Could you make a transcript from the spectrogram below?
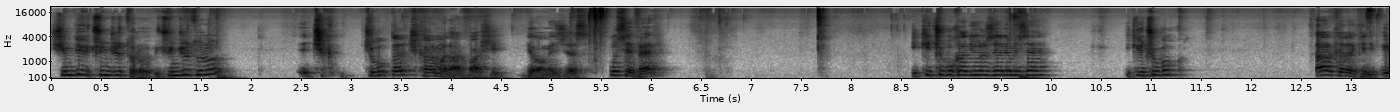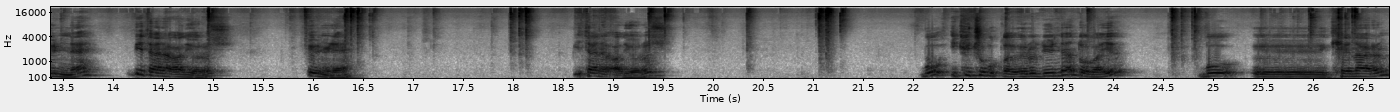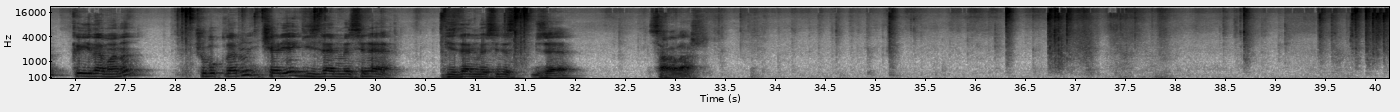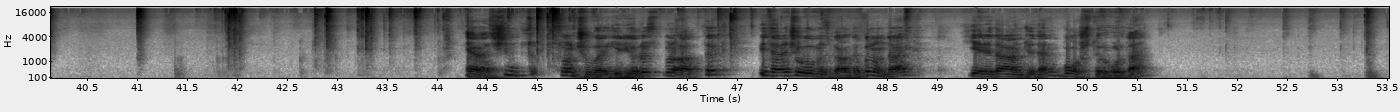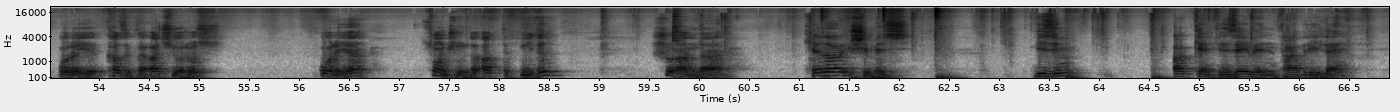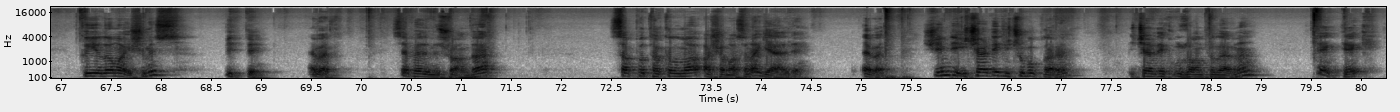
Şimdi üçüncü turu. Üçüncü turu e, çık- çubukları çıkarmadan başı devam edeceğiz. Bu sefer iki çubuk alıyoruz elimize. İki çubuk. Arkadakini önüne bir tane alıyoruz. Önüne. Bir tane alıyoruz. Bu iki çubukla örüldüğünden dolayı bu e, kenarın, kıyılamanın çubukların içeriye gizlenmesine gizlenmesini bize sağlar. Evet, şimdi son çubuğa geliyoruz. Bunu attık. Bir tane çubuğumuz kaldı. Bunun da yeri daha önceden boştur burada. Orayı kazıkla açıyoruz. Oraya son çubuğu da attık mıydı? Şu anda kenar işimiz bizim Akkent'in Zeyve'nin tabiriyle kıyılama işimiz bitti. Evet. Sepetimiz şu anda sapı takılma aşamasına geldi. Evet. Şimdi içerideki çubukları, içerideki uzantılarını tek tek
